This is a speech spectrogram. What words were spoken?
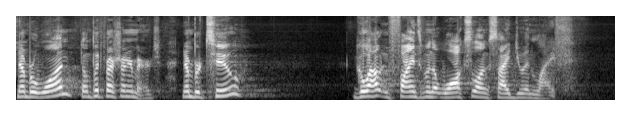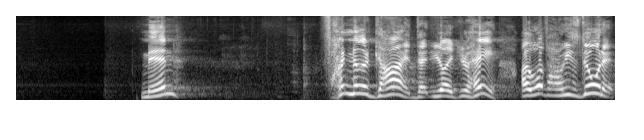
Number one, don't put pressure on your marriage. Number two, go out and find someone that walks alongside you in life. Men, find another guy that you're like, you're, hey, I love how he's doing it,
